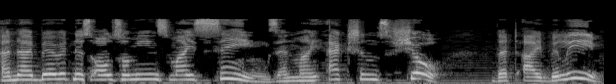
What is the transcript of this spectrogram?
And I bear witness also means my sayings and my actions show that I believe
